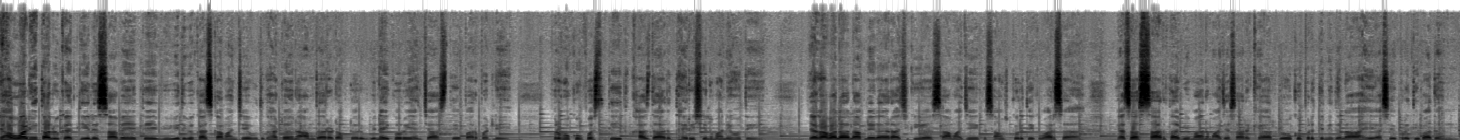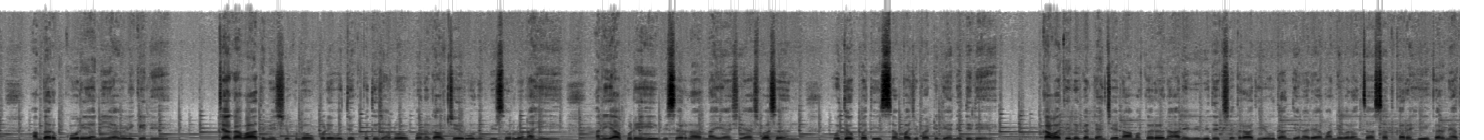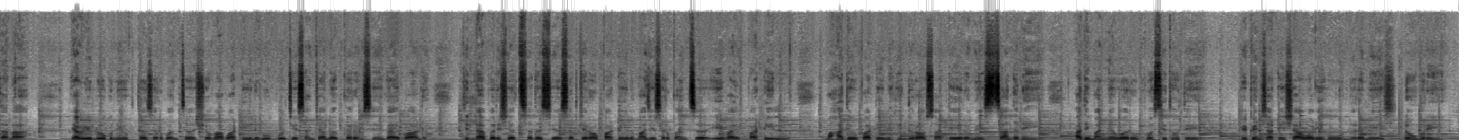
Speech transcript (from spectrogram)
शाहवाडी तालुक्यातील सावे येथे विविध विकास कामांचे उद्घाटन आमदार डॉक्टर विनय कोरे यांच्या हस्ते पार पडले. प्रमुख उपस्थितीत खासदार धैर्यशील माने होते. या गावाला लाभलेला राजकीय सामाजिक सांस्कृतिक वारसा याचा सार्थ अभिमान माझ्यासारख्या लोकप्रतिनिधीला आहे असे प्रतिपादन आमदार कोरे यांनी यावेळी केले. त्या गावात मी शिकलो पुढे उद्योगपती झालो पण गावचे ऋण विसरलो नाही आणि यापुढेही विसरणार नाही असे आश्वासन उद्योगपती संभाजी पाटील यांनी दिले. गावातील गल्ल्यांचे नामकरण आणि विविध क्षेत्रात योगदान देणाऱ्या मान्यवरांचा सत्कारही करण्यात आला. यावेळी लोकनियुक्त सरपंच शोभा पाटील गोकुळचे संचालक करणसिंह गायकवाड जिल्हा परिषद सदस्य सर्जेराव पाटील माजी सरपंच ए वाय पाटील महादेव पाटील हिंदूराव साठे रमेश चांदणे आदी मान्यवर उपस्थित होते. विपिनसाठी शाहवाडीहून रमेश डोंगरे.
